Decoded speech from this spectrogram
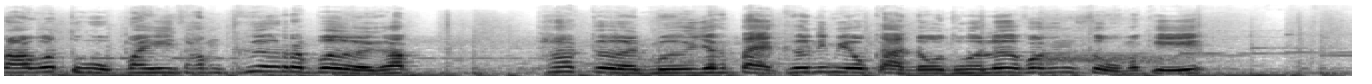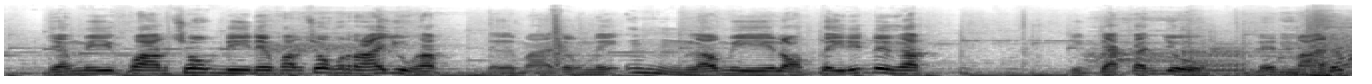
ราณวัตถุไปทำเครื่องระเบิดครับ ถ้าเกิดมือยังแตกเครื่องนี่มีโอกาสโดนทัวร์เลอร์ค่อนข้างสูงเมื่อกี้ ยังมีความโชคดีในความโชคร้ายอยู่ครับ เดินมาตรงนี้อืแล้วมีหลอกตีนิดนึงครับยิกยักกันอยู่เล่นมาหรือ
